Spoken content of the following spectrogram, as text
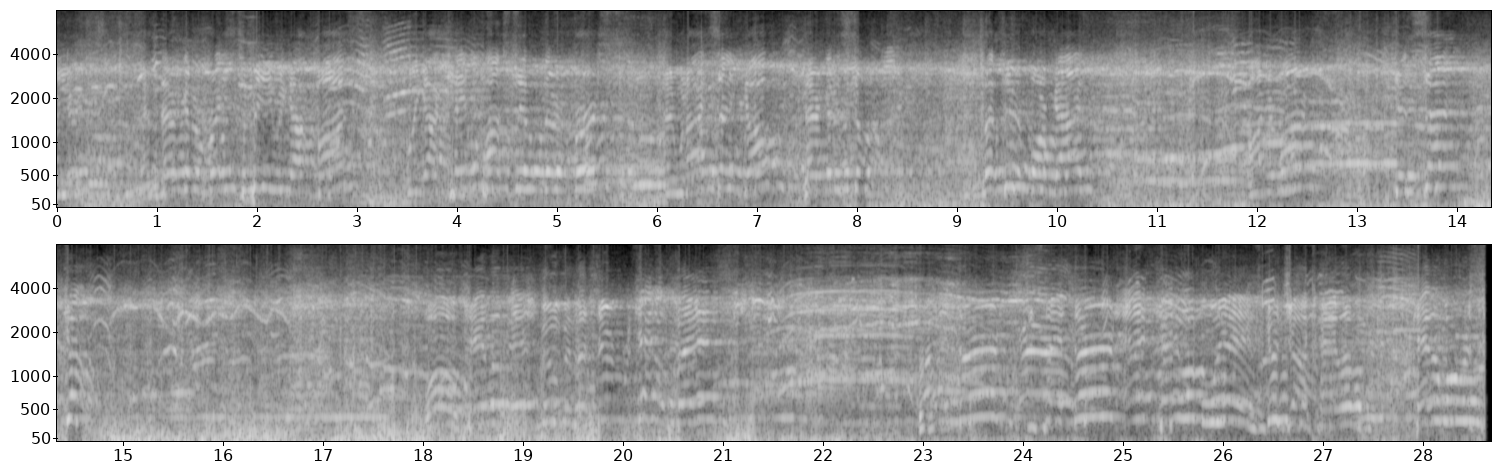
and they're going to race to me. We got Buzz. we got Caleb Posty over there first, and when I say go, they're going to start. Let's hear it for them, guys. On your mark, get set, go! Whoa, Caleb is moving. Let's hear it for Caleb, fans. Right third, she said third, and Caleb wins. Good job, Caleb. Caleb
